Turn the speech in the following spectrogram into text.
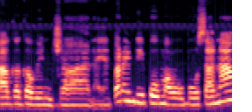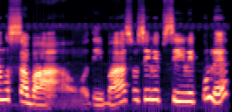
uh, gagawin dyan. Ayan, para hindi po maubusan ng sabaw. O, diba? So, silip-silip ulit.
